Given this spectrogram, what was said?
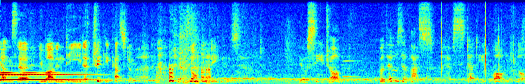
Young sir, you are indeed a tricky customer. Not to be concerned. You see, John, for those of us who have studied wand lore,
